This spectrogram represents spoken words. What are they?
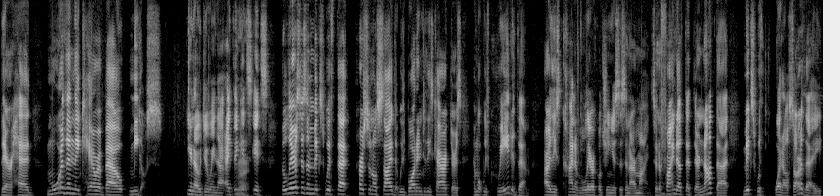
their head, more than they care about Migos. You know, doing that. I think it's it's the lyricism mixed with that personal side that we've brought into these characters and what we've created them are these kind of lyrical geniuses in our mind. So to find out that they're not that, mixed with what else are they,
